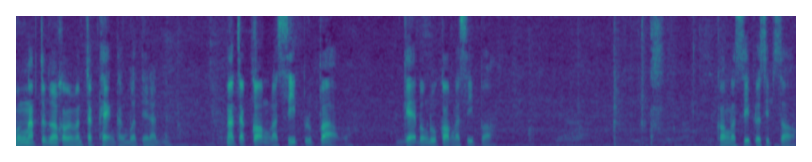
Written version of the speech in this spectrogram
มึงนับจำนวนกันมันจะแท่งทางเบิดในนั้นนะน่าจะกล้องละสิบหรือเปล่า แกะเบิ่งดูกล้องละสิบป่ะกล้องละสิบหรือสิบสอง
